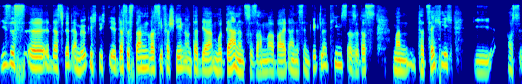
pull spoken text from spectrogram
dieses, äh, das wird ermöglicht durch die, das ist dann, was Sie verstehen unter der modernen Zusammenarbeit eines Entwicklerteams, also dass man tatsächlich die aus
